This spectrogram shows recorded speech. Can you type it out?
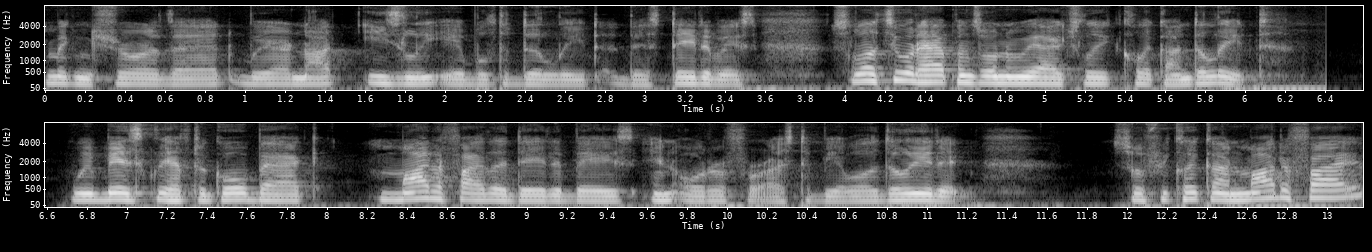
making sure that we are not easily able to delete this database. So let's see what happens when we actually click on delete. We basically have to go back, modify the database in order for us to be able to delete it. So if we click on modify,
